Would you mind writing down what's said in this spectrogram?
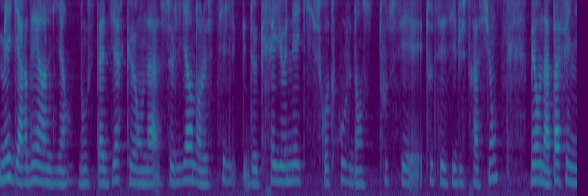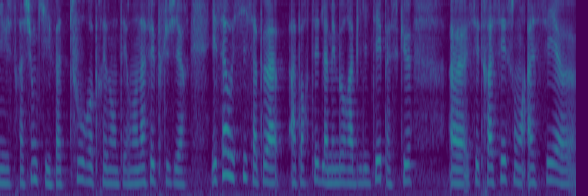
mais garder un lien. Donc c'est-à-dire qu'on a ce lien dans le style de crayonné qui se retrouve dans toutes ces, toutes ces illustrations, mais on n'a pas fait une illustration qui va tout représenter. On en a fait plusieurs. Et ça aussi, ça peut apporter de la mémorabilité parce que euh, ces tracés sont assez, euh,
